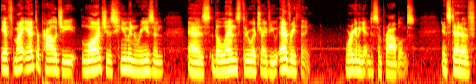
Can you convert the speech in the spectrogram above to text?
if my anthropology launches human reason as the lens through which I view everything, we're going to get into some problems. Instead of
